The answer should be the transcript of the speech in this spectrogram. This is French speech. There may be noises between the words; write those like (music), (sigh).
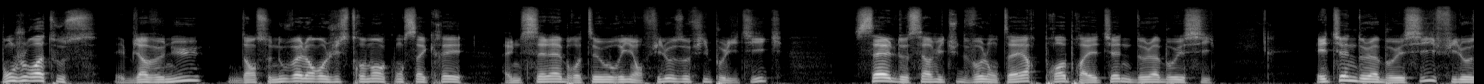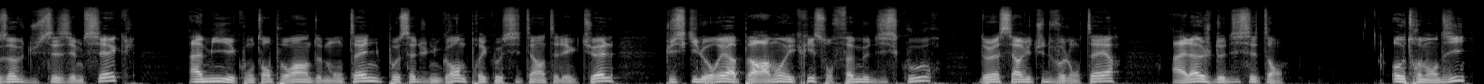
Bonjour à tous et bienvenue dans ce nouvel enregistrement consacré à une célèbre théorie en philosophie politique, celle de servitude volontaire propre à Étienne de la Boétie. Étienne de la Boétie, philosophe du XVIe siècle, ami et contemporain de Montaigne, possède une grande précocité intellectuelle puisqu'il aurait apparemment écrit son fameux discours de la servitude volontaire à l'âge de 17 ans. Autrement dit,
